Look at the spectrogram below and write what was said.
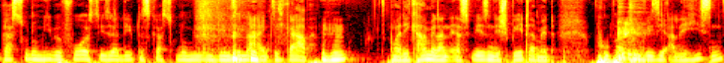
Gastronomie, bevor es diese Erlebnisgastronomie in dem Sinne eigentlich gab. Mhm. Weil die kam ja dann erst wesentlich später mit Pupert und wie sie alle hießen.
